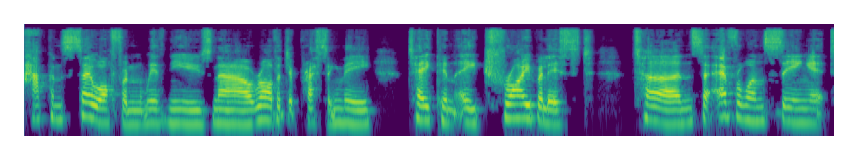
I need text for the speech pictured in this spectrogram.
happens so often with news now, rather depressingly taken a tribalist turn. So everyone's seeing it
